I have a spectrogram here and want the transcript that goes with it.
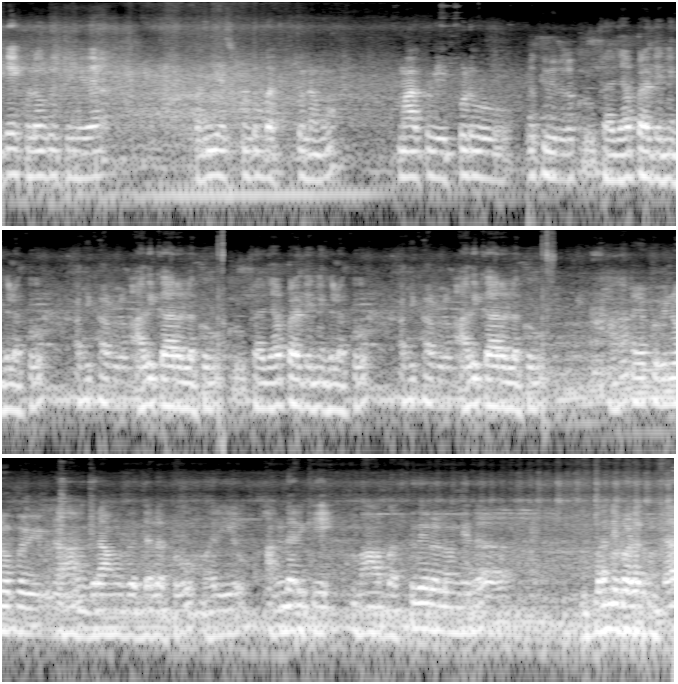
ఇదే కులవృత్తి మీద పని చేసుకుంటూ బతుకుతున్నాము. మాకు ఇప్పుడు ప్రతినిధులకు ప్రజాప్రతినిధులకు అధికారులకు అధికారులకు ప్రజాప్రతినిధులకు అధికారులకు అధికారులకు గ్రామ పెద్దలకు మరియు అందరికీ మా బతుకుదెరల మీద ఇబ్బంది పడకుండా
